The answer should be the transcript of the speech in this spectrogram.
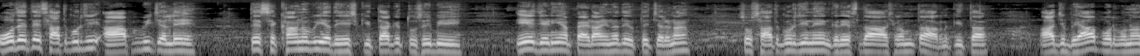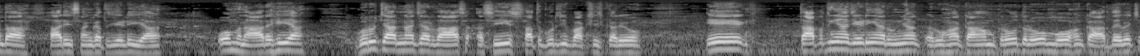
ਉਹਦੇ ਤੇ ਸਤਿਗੁਰੂ ਜੀ ਆਪ ਵੀ ਚੱਲੇ ਤੇ ਸਿੱਖਾਂ ਨੂੰ ਵੀ ਆਦੇਸ਼ ਕੀਤਾ ਕਿ ਤੁਸੀਂ ਵੀ ਇਹ ਜਿਹੜੀਆਂ ਪੈੜਾਂ ਇਹਨਾਂ ਦੇ ਉੱਤੇ ਚੱਲਣਾ। ਸੋ ਸਤਿਗੁਰੂ ਜੀ ਨੇ ਗ੍ਰੇਸ ਦਾ ਆਸ਼ਰਮ ਧਾਰਨ ਕੀਤਾ। ਅੱਜ ਵਿਆਹ ਪੁਰਬ ਉਹਨਾਂ ਦਾ, ਸਾਰੀ ਸੰਗਤ ਜਿਹੜੀ ਆ ਉਹ ਮਨਾ ਰਹੀ ਆ। ਗੁਰੂ ਚਰਨਾਂ ਚ ਅਰਦਾਸ, ਅਸੀਸ, ਸਤਿਗੁਰੂ ਜੀ ਬਖਸ਼ਿਸ਼ ਕਰਿਓ। ਇਹ ਤਪਦੀਆਂ ਜਿਹੜੀਆਂ ਰੂਹਾਂ ਰੂਹਾਂ ਕਾਮ, ਕ੍ਰੋਧ, ਲੋਭ, ਮੋਹ, ਹੰਕਾਰ ਦੇ ਵਿੱਚ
